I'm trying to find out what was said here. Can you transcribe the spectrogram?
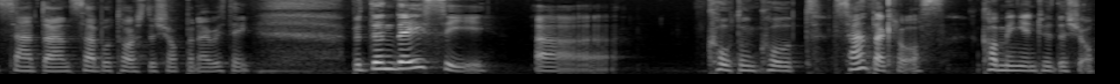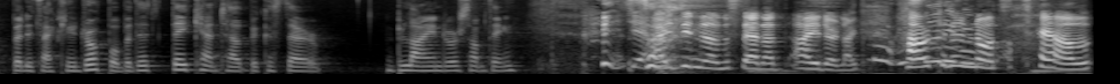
Santa and sabotage the shop and everything. But then they see uh, quote unquote Santa Claus coming into the shop, but it's actually Droppo, but they, they can't tell because they're blind or something. yeah, So- I didn't understand that either. Like, how can I not tell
